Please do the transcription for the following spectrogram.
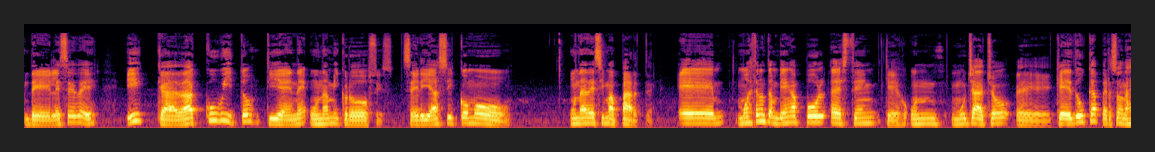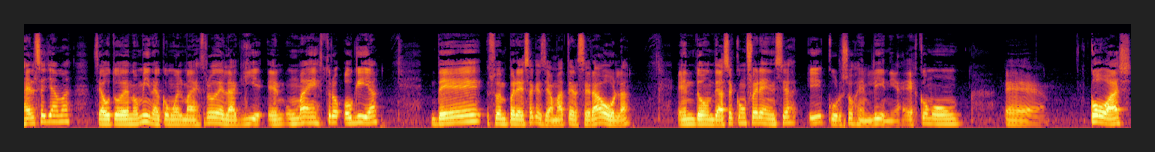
de LSD y cada cubito tiene una microdosis. Sería así como una décima parte. Eh, muestran también a Paul Esten, que es un muchacho eh, que educa personas. Él se llama, se autodenomina como el maestro de la guía, un maestro o guía de su empresa que se llama Tercera Ola en donde hace conferencias y cursos en línea. Es como un eh, coach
